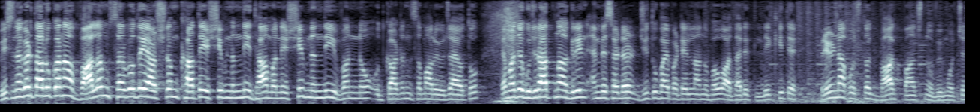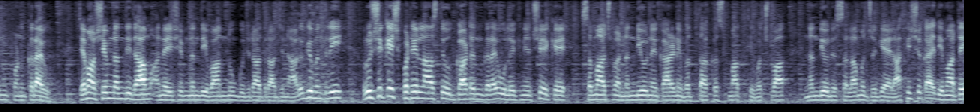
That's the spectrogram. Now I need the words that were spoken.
વિસનગર તાલુકાના વાલમ સર્વોદય આશ્રમ ખાતે શિવનંદી ધામ અને શિવનંદી વનનો ઉદ્ઘાટન સમારોહ યોજાયો હતો. તેમજ ગુજરાતના ગ્રીન એમ્બેસેડર જીતુભાઈ પટેલના અનુભવો આધારિત લેખિત પ્રેરણા પુસ્તક ભાગ પાંચનું વિમોચન પણ કરાયું. જેમાં શિવનંદી ધામ અને શિવનંદી વાનનું ગુજરાત રાજ્યના આરોગ્યમંત્રી ઋષિકેશ પટેલના હસ્તે ઉદ્ઘાટન કરાયું. ઉલ્લેખનીય છે કે સમાજમાં નંદીઓને કારણે વધતા અકસ્માતથી બચવા નંદીઓને સલામત જગ્યાએ રાખી શકાય તે માટે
